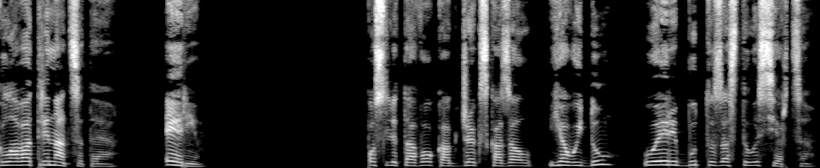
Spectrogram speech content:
Глава 13. Эри. После того, как Джек сказал «я уйду», у Эри будто застыло сердце.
